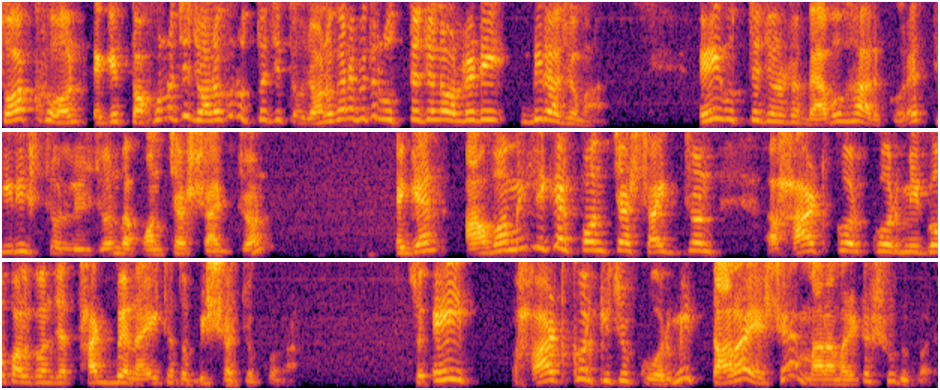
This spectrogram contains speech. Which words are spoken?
তখন তখন হচ্ছে জনগণ উত্তেজিত জনগণের ভিতরে উত্তেজনা অলরেডি বিরাজমান। এই উত্তেজনাটা ব্যবহার করে তিরিশ চল্লিশ জন বা পঞ্চাশ ষাট জন এগেন আওয়ামী লীগের পঞ্চাশ ষাট জন হার্ডকোর কর্মী গোপালগঞ্জে থাকবে না এটা তো বিশ্বাসযোগ্য না। সো এই হার্ডকোর কিছু কর্মী তারা এসে মারামারিটা শুরু করে।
